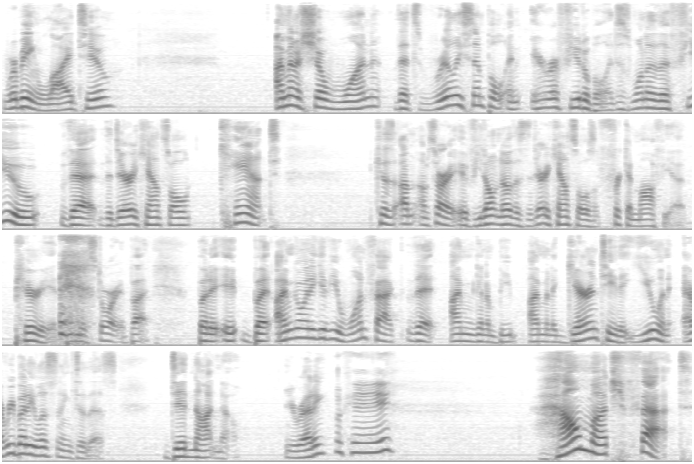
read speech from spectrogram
we're being lied to, I'm going to show one that's really simple and irrefutable. It is one of the few that the Dairy Council can't. Because I'm, I'm sorry if you don't know this, the Dairy Council is a freaking mafia. Period. End of story. But but it, it but I'm going to give you one fact that I'm going to be I'm going to guarantee that you and everybody listening to this did not know. You ready? Okay. How much fat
